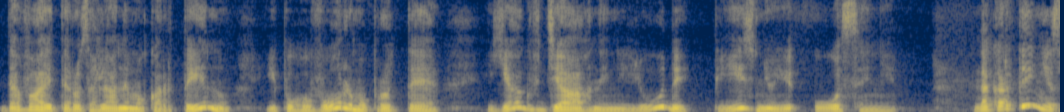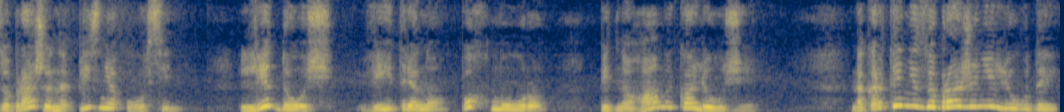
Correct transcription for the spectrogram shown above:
Давайте розглянемо картину і поговоримо про те, як вдягнені люди пізньої осені. На картині зображена пізня осінь. Лє дощ, вітряно, похмуро, під ногами калюжі. На картині зображені люди,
